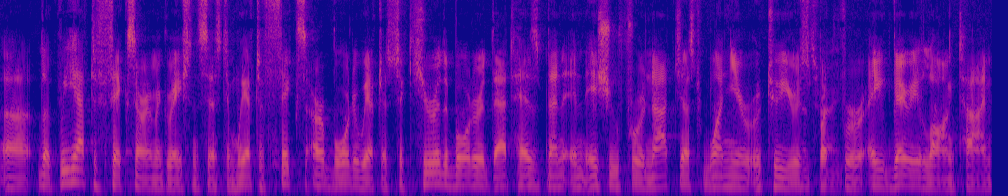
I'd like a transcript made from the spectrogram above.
Uh, look, we have to fix our immigration system. We have to fix our border. We have to secure the border. That has been an issue for not just one year or two years, That's but right. for a very long time.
